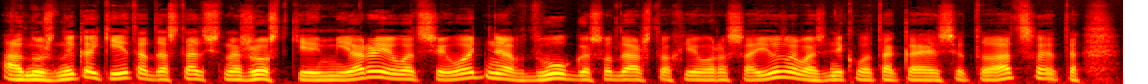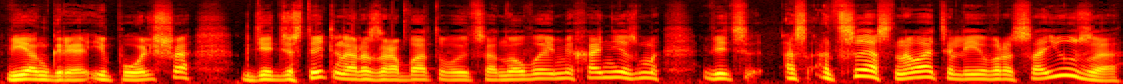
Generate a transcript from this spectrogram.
а нужны какие-то достаточно жесткие меры. И вот сегодня в двух государствах Евросоюза возникла такая ситуация, это Венгрия и Польша, где действительно разрабатываются новые механизмы. Ведь отцы-основатели Евросоюза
